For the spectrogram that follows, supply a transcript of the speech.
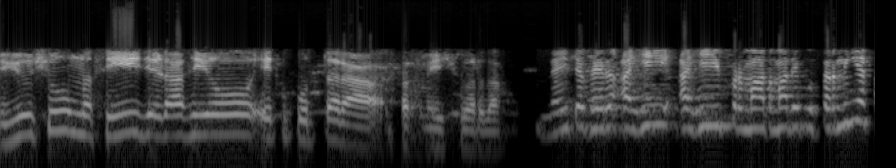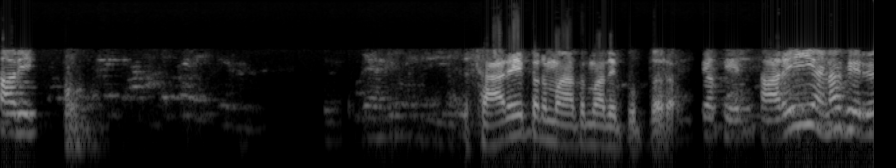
ਯਿਸੂ ਮਸੀਹ ਜਿਹੜਾ ਸੀ ਉਹ ਇੱਕ ਪੁੱਤਰ ਆ ਪਰਮੇਸ਼ਵਰ ਦਾ। ਨਹੀਂ ਤੇ ਫਿਰ ਅਹੀ ਅਹੀ ਪ੍ਰਮਾਤਮਾ ਦੇ ਪੁੱਤਰ ਨਹੀਂ ਆ ਸਾਰੇ? ਸਾਰੇ ਪਰਮਾਤਮਾ ਦੇ ਪੁੱਤਰ। ਆ ਤੇ ਫਿਰ ਸਾਰੇ ਹੀ ਆ ਨਾ ਫਿਰ?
